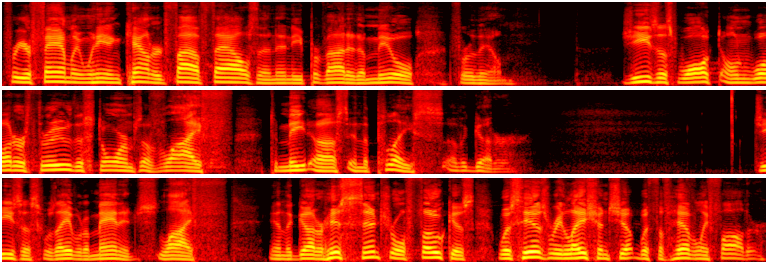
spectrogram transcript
for your family when he encountered 5,000 and he provided a meal for them. Jesus walked on water through the storms of life to meet us in the place of a gutter. Jesus was able to manage life in the gutter. His central focus was his relationship with the Heavenly Father.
